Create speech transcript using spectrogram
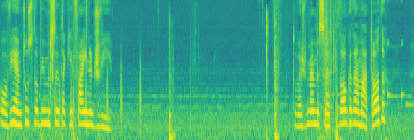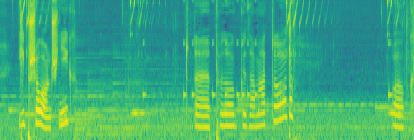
O, wiem, tu zrobimy sobie takie fajne drzwi. Weźmiemy sobie programator i przełącznik. E, programator. Ok,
